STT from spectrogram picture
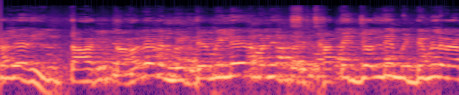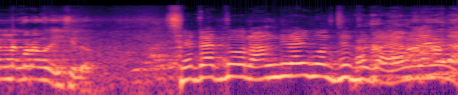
তুলে দিই। তাহলে মিড ডে মিলের মানে ছাতের জল দিয়ে মিড ডে মিলে রান্না করা হয়েছিল। সেটা তো রান্দিরাই বলছে তো আমি জানি না।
